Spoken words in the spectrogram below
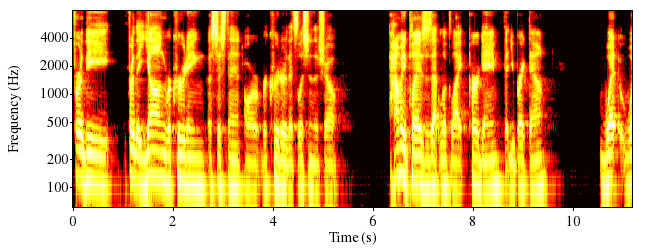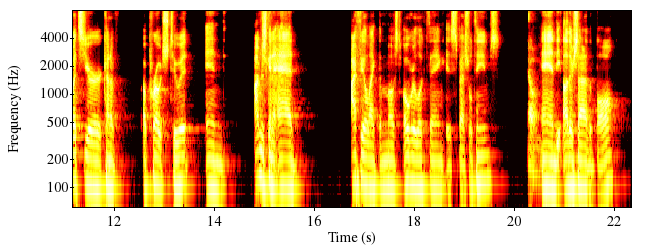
for the for the young recruiting assistant or recruiter that's listening to the show, how many plays does that look like per game that you break down? What what's your kind of approach to it? And I'm just going to add I feel like the most overlooked thing is special teams oh, and the other side of the ball.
